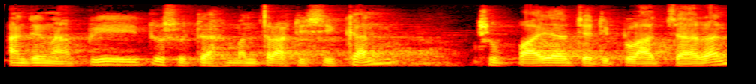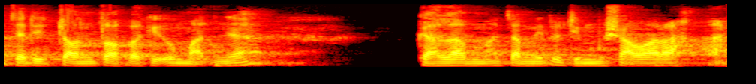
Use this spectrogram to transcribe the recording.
anjing Nabi itu sudah mentradisikan supaya jadi pelajaran, jadi contoh bagi umatnya. Galam macam itu dimusyawarahkan.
